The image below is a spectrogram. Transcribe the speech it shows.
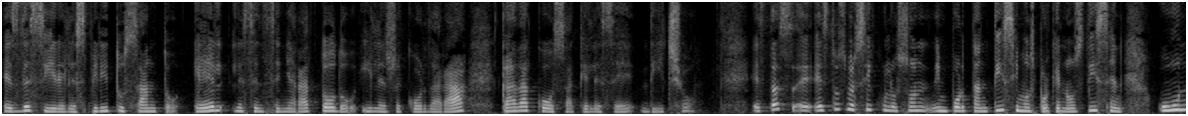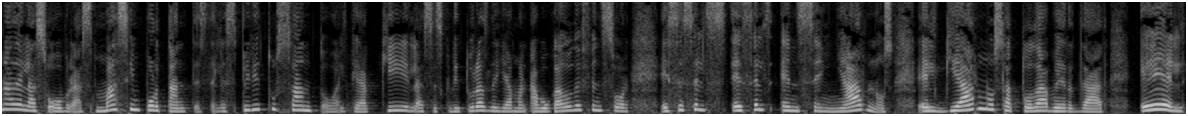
es decir, el Espíritu Santo, Él les enseñará todo y les recordará cada cosa que les he dicho. Eh, estos versículos son importantísimos porque nos dicen una de las obras más importantes del Espíritu Santo, al que aquí las escrituras le llaman abogado defensor, ese es el, es el enseñarnos, el guiarnos a toda verdad. Él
